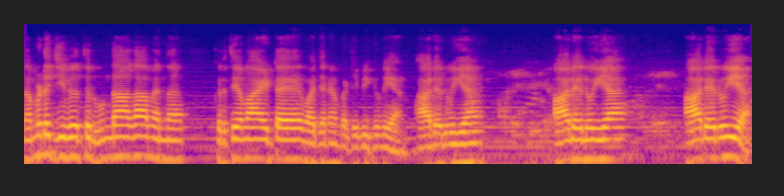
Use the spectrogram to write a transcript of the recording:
നമ്മുടെ ജീവിതത്തിൽ ഉണ്ടാകാമെന്ന് കൃത്യമായിട്ട് വചനം പഠിപ്പിക്കുകയാണ്. ആലലുയ്യ ആലലുയ്യ ആലലുയ്യ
